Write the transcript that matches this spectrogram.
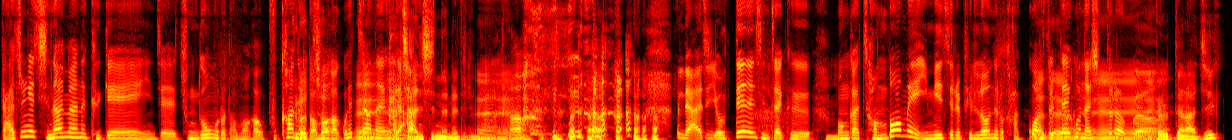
나중에 지나면은 그게 이제 중동으로 넘어가고 북한으로 그렇죠. 넘어가고 했잖아요. 예. 근데, 같이 안 씻는 애들이 네. 나와요. 어. 근데 아직 요때는 진짜 그 음. 뭔가 전범의 이미지를 빌런으로 갖고 왔을 맞아요. 때구나 예. 싶더라고요. 그러니까 이때는 아직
